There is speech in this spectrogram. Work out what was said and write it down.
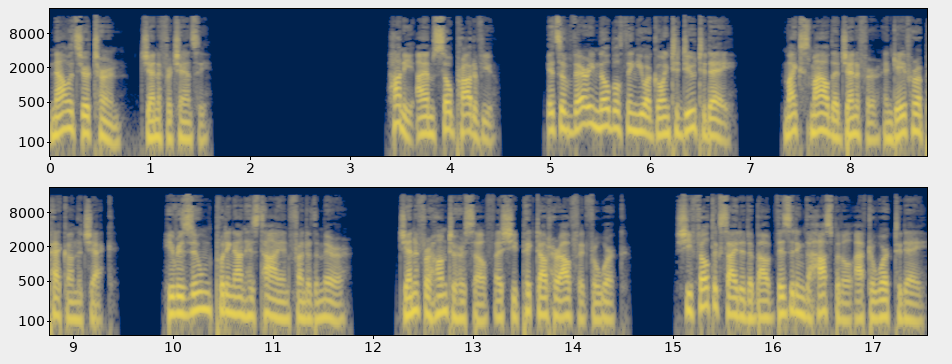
Now it's your turn, Jennifer Chansey. Honey, I am so proud of you. It's a very noble thing you are going to do today. Mike smiled at Jennifer and gave her a peck on the cheek. He resumed putting on his tie in front of the mirror. Jennifer hummed to herself as she picked out her outfit for work. She felt excited about visiting the hospital after work today.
